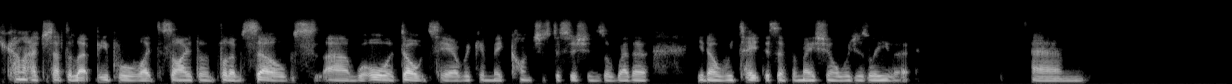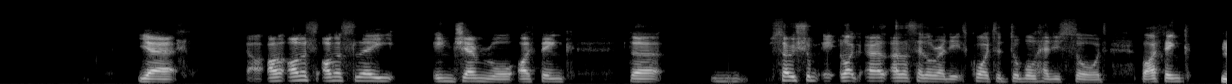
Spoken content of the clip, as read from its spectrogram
you kind of just have to let people like decide for themselves. Um, we're all adults here. We can make conscious decisions of whether you know we take this information or we just leave it. Um Yeah, Hon- honest, honestly, in general, I think that social, like as I said already, it's quite a double-headed sword. But I think we,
